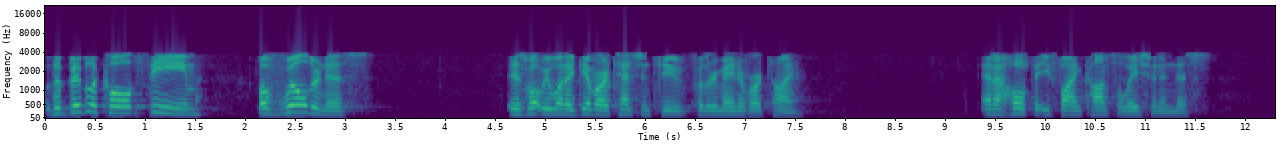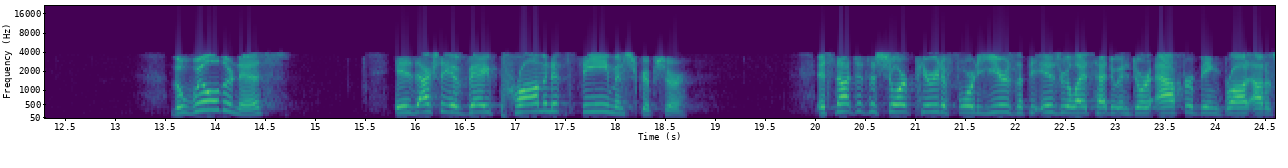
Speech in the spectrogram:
The biblical theme of wilderness is what we want to give our attention to for the remainder of our time. And I hope that you find consolation in this. The wilderness is actually a very prominent theme in Scripture. It's not just a short period of 40 years that the Israelites had to endure after being brought out of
